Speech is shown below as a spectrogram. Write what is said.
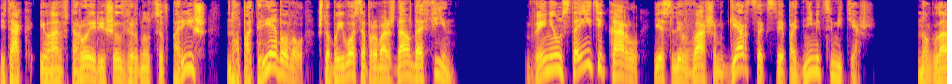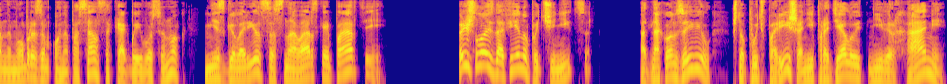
Итак, Иоанн II решил вернуться в Париж, но потребовал, чтобы его сопровождал дофин. Вы не устоите, Карл, если в вашем герцогстве поднимется мятеж. Но главным образом он опасался, как бы его сынок не сговорился с наварской партией. Пришлось дофину подчиниться. Однако он заявил, что путь в Париж они проделают не верхами,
